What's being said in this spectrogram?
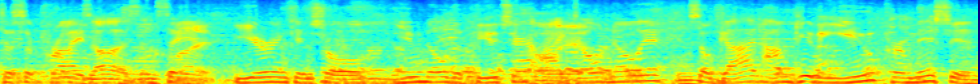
to surprise us and saying, Right. You're in control. You know the future. I yeah. don't know it. So, God, I'm giving you permission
